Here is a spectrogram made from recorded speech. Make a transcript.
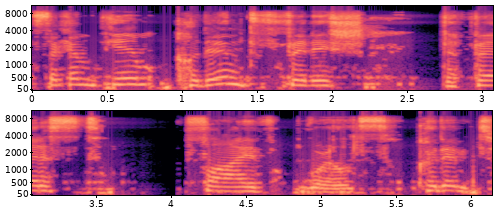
Second game, couldn't finish the first five worlds. Couldn't.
